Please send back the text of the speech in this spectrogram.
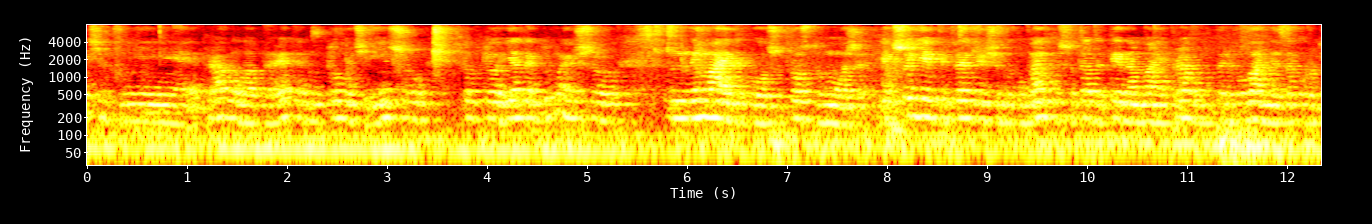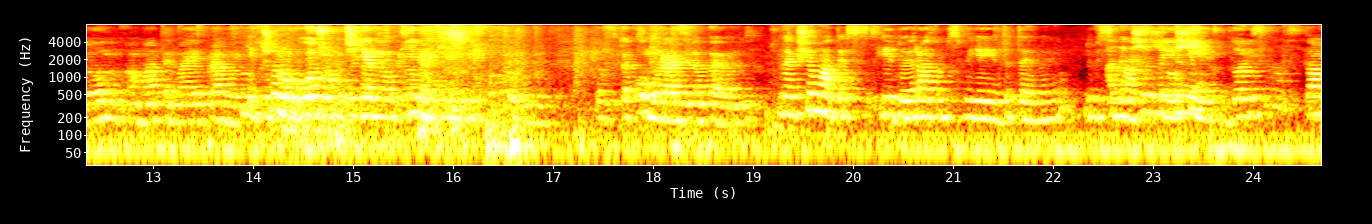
вичерпні правила перетину того чи іншого. Тобто я так думаю, що немає такого, що просто може. Якщо є підтверджуючі документи, що та дитина має право на перебування за кордоном, а мати має право її супроводжувати, чи є необхідність її супроводу, то в такому разі, напевно. Ну, якщо мати слідує разом зі своєю дитиною до А 18 якщо років. ні, до 18? Там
